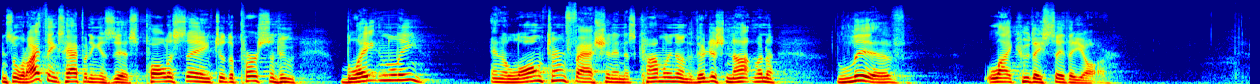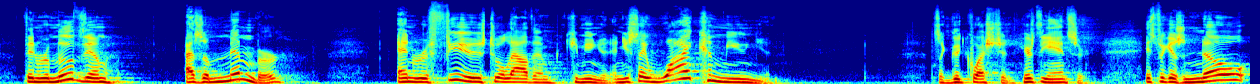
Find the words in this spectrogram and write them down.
And so, what I think is happening is this Paul is saying to the person who blatantly, in a long term fashion, and it's commonly known that they're just not going to live like who they say they are. Then remove them as a member and refuse to allow them communion. And you say, why communion? It's a good question. Here's the answer it's because no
